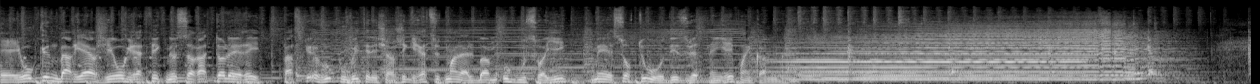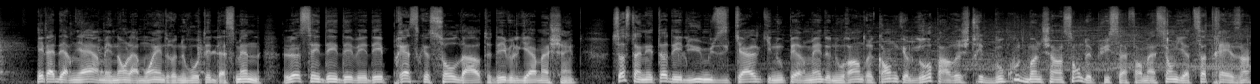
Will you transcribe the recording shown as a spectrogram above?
Et aucune barrière géographique ne sera tolérée parce que vous pouvez télécharger gratuitement l'album où que vous soyez, mais surtout au désuètepleingray.com. Et la dernière, mais non la moindre nouveauté de la semaine, le CD-DVD presque sold out des vulgaires machins. Ça, c'est un état des lieux musical qui nous permet de nous rendre compte que le groupe a enregistré beaucoup de bonnes chansons depuis sa formation il y a de ça 13 ans.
